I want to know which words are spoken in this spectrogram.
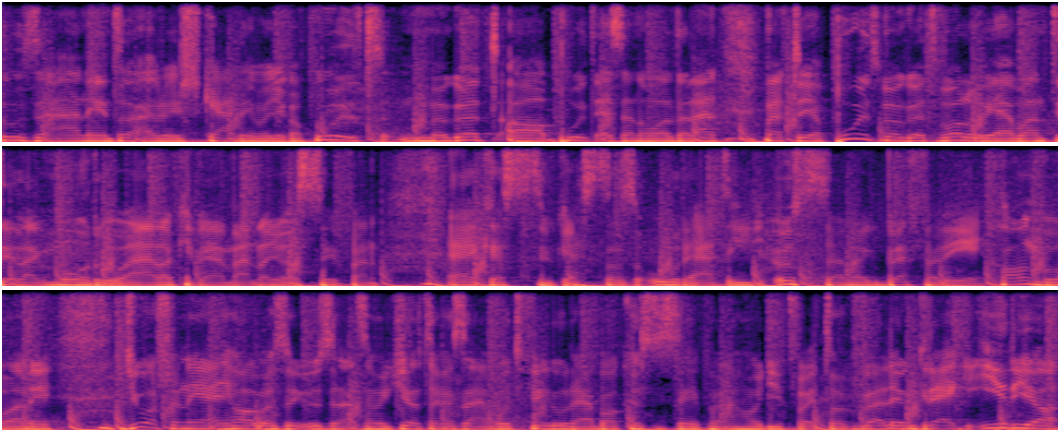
Szuzán, én továbbra is KD vagyok a a pult ezen oldalán, mert hogy a pult mögött valójában tényleg Moró áll, akivel már nagyon szépen elkezdtük ezt az órát így össze meg befelé hangolni. Gyorsan néhány hallgatói üzenet, amik jöttek az elmúlt fél órában. Köszi szépen, hogy itt vagytok velünk. Greg írja,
